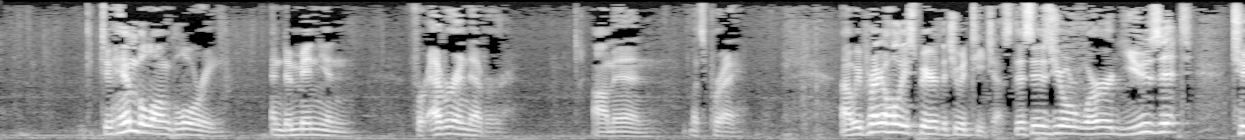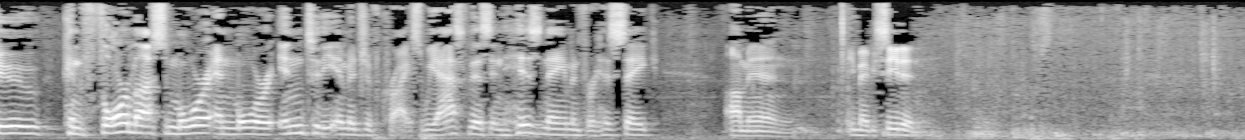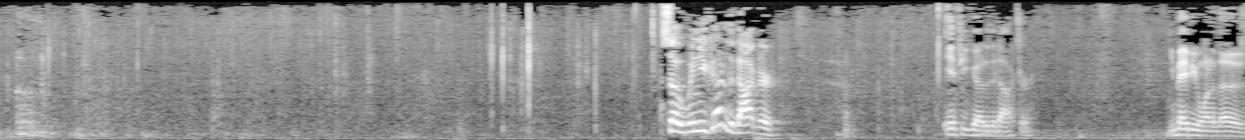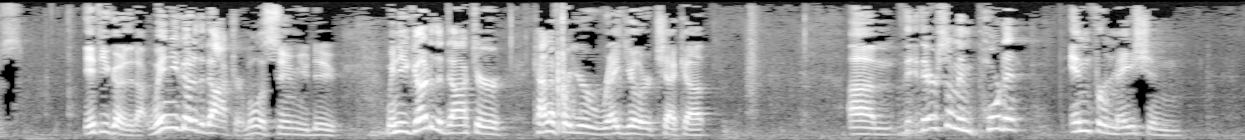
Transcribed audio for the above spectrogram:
To him belong glory and dominion forever and ever. Amen. Let's pray. Uh, we pray, Holy Spirit, that you would teach us. This is your word. Use it to conform us more and more into the image of Christ. We ask this in his name and for his sake. Amen. You may be seated. So when you go to the doctor, if you go to the doctor, you may be one of those. If you go to the doctor, when you go to the doctor, we'll assume you do. When you go to the doctor, kind of for your regular checkup, um, th- some important information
